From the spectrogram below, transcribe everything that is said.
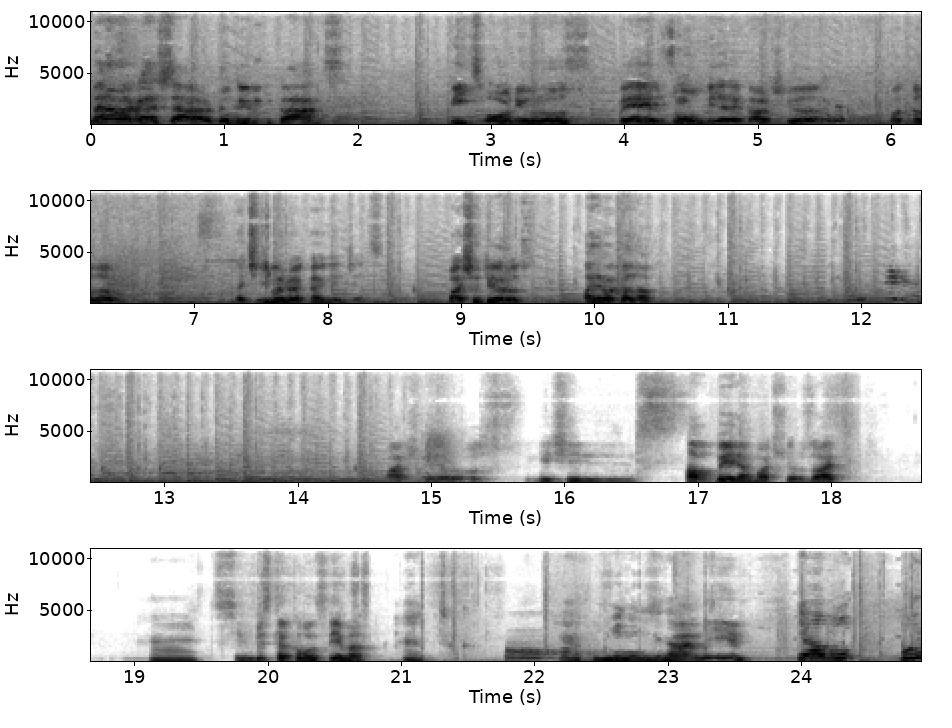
Merhaba arkadaşlar. Bugün Guns Beat oynuyoruz ve zombilere karşı bakalım kaçıncı bölüme kadar geleceğiz. Başlatıyoruz. Hadi bakalım. Başlıyoruz. Yeşil Subway'den başlıyoruz Alp. Evet. Şimdi biz takımız değil mi? Evet. Birinci. Ben neyim? Ya bu bunu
